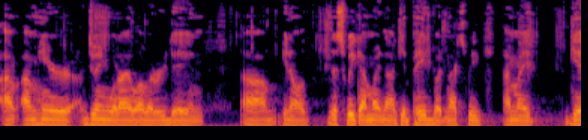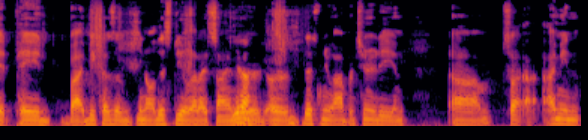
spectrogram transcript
I'm, I'm here doing what I love every day. And, um, you know, this week I might not get paid, but next week I might get paid by, because of, you know, this deal that I signed Yeah. or, or this new opportunity. And, um, so I, I mean,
